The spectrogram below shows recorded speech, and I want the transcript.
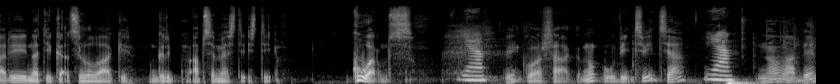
arī ne tikai cilvēki grib apsamestīs tī. Korms. Jā. Vienkāršāk. Nu, viens, viens, jā. Jā. Nu, labi.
